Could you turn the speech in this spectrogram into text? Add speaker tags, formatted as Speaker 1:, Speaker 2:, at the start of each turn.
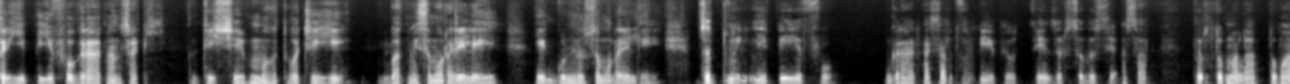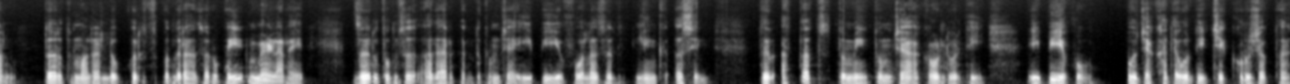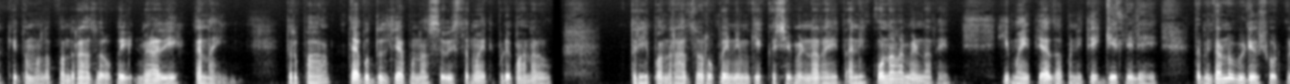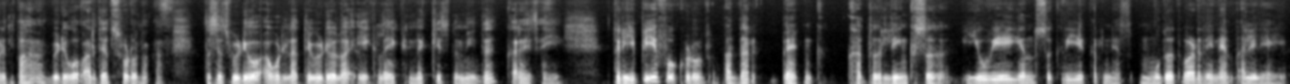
Speaker 1: तर E P F ओ ग्राहकांसाठी अतिशय महत्त्वाची ही बातमी समोर आलेली आहे. एक गुड न्यूज समोर आलेली आहे. जर तुम्ही ई पी एफ ओ ग्राहक असाल ई पी एफ ओचे जर सदस्य असाल तर तुम्हाला तुम्हाला तर तुम्हाला लवकरच पंधरा हजार रुपये मिळणार आहेत. जर तुमचं आधार कार्ड तुमच्या ई पी एफ ओला जर लिंक असेल तर आत्ताच तुम्ही तुमच्या अकाउंटवरती ई पी एफ ओच्या खात्यावरती चेक करू शकता की तुम्हाला पंधरा हजार रुपये मिळाले का नाही. तर पहा त्याबद्दलची आपण आज सविस्तर माहिती पुढे पाहणार आहोत. तर हे पंधरा हजार रुपये नेमके कसे मिळणार आहेत आणि कोणाला मिळणार आहेत ही माहिती आज आपण इथे घेतलेली आहे. तर मित्रांनो व्हिडिओ शेवटपर्यंत पहा व्हिडिओ अर्ध्यात सोडू नका. तसेच व्हिडिओ आवडला तर व्हिडिओला एक लाईक नक्कीच तुम्ही इथं करायचं आहे. तर ई पी एफ ओकडून आधार बँक खातं लिंकसह यू ए एन सक्रिय करण्यास मुदतवाढ देण्यात आलेली आहे.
